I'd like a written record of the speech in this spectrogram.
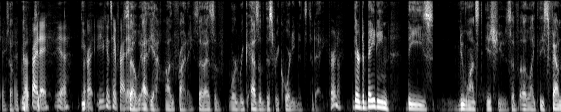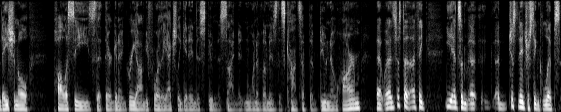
Okay, So- that- that's- Friday, yeah, right. You can say Friday. So uh, yeah, on Friday. So as of word rec- as of this recording, it's today. Fair enough. they're debating these nuanced issues of uh, like these foundational policies that they're going to agree on before they actually get into student assignment. And one of them is this concept of do no harm. That was just, a, I think, you had some uh, uh, just an interesting glimpse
